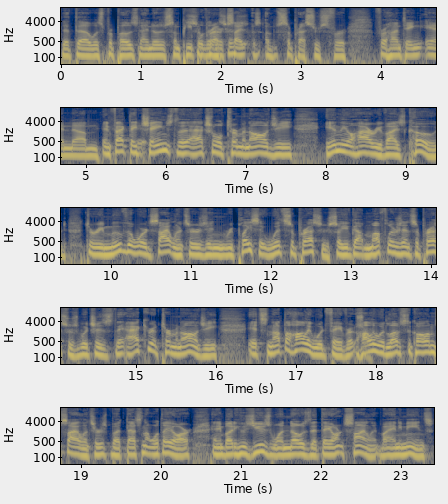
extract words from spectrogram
that uh, was proposed, and I know there's some people that are excited uh, suppressors for for hunting, and um, In fact, they changed the actual terminology in the Ohio Revised Code to remove the word silencers and replace it with suppressors. So you've got mufflers and suppressors, which is the accurate terminology. It's not the Hollywood favorite. Hollywood loves to call them silencers, but that's not what they are. Anybody who's used one knows that they aren't silent by any means.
